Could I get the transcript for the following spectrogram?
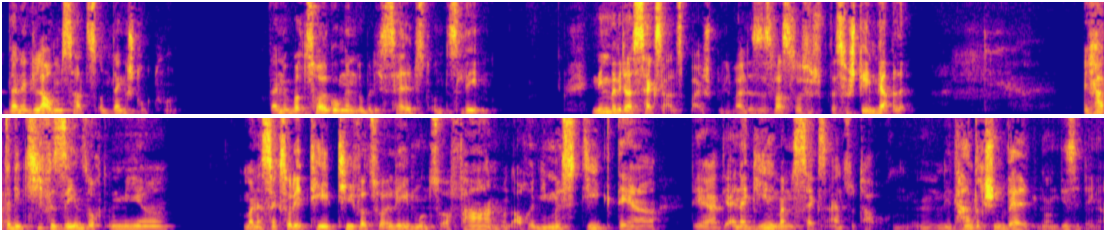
deine Glaubenssatz- und Denkstrukturen, deine Überzeugungen über dich selbst und das Leben. Nehmen wir wieder Sex als Beispiel, weil das ist was, das verstehen wir alle. Ich hatte die tiefe Sehnsucht in mir, meine Sexualität tiefer zu erleben und zu erfahren und auch in die Mystik der, der, der Energien beim Sex einzutauchen, in die tantrischen Welten und diese Dinge.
